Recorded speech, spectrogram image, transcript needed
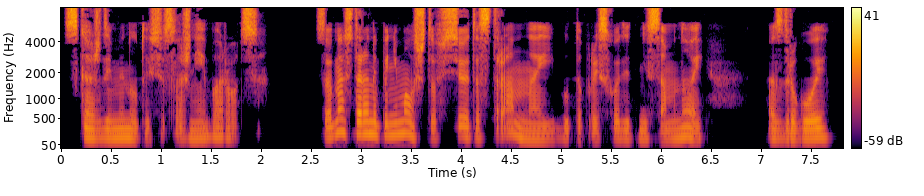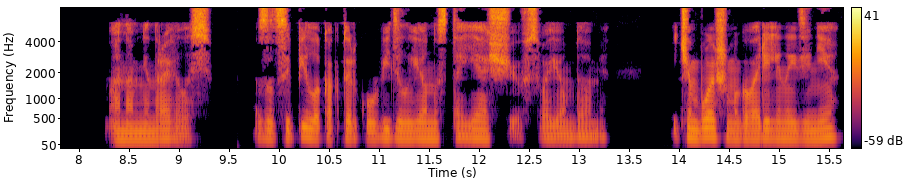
с каждой минутой все сложнее бороться. С одной стороны, понимал, что все это странно и будто происходит не со мной, а с другой, она мне нравилась. Зацепила, как только увидел ее настоящую в своем доме. И чем больше мы говорили наедине,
